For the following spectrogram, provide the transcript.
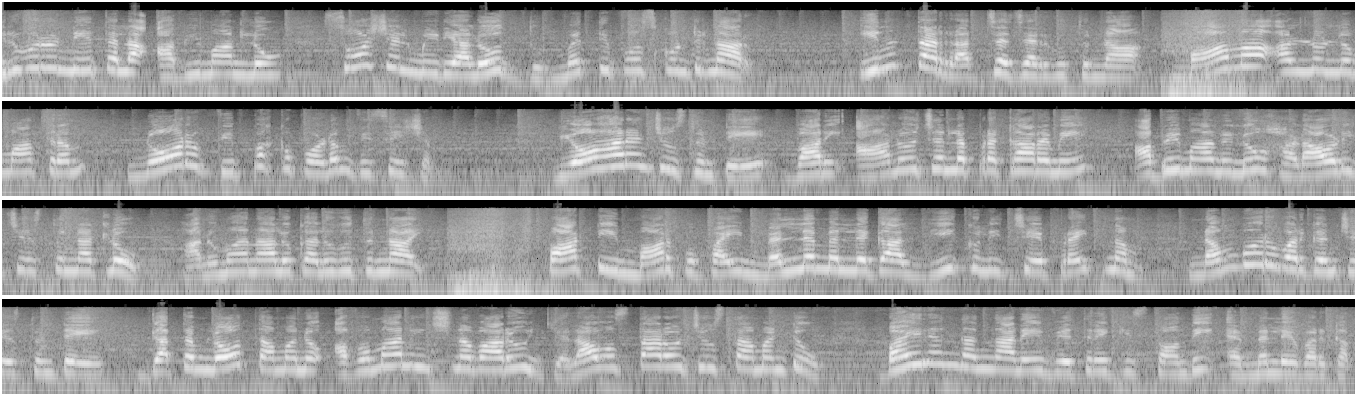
ఇరువురు నేతల అభిమానులు సోషల్ మీడియాలో దుమ్మెత్తి పోసుకుంటున్నారు. ఇంత రచ్చ జరుగుతున్నా మామా అల్లుళ్ళు మాత్రం నోరు విప్పకపోవడం విశేషం. వ్యవహారం చూస్తుంటే వారి ఆలోచనల ప్రకారమే అభిమానులు హడావుడి చేస్తున్నట్లు అనుమానాలు కలుగుతున్నాయి. పార్టీ మార్పుపై మెల్లమెల్లగా లీకులిచ్చే ప్రయత్నం నంబూరు వర్గం చేస్తుంటే గతంలో తమను అవమానించిన వారు ఎలా వస్తారో చూస్తామంటూ బహిరంగంగానే వ్యతిరేకిస్తోంది ఎమ్మెల్యే వర్గం.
